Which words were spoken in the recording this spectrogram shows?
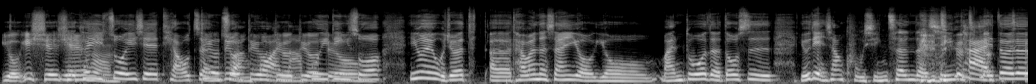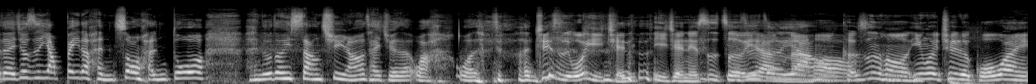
有一些也可以做一些调整转换嘛，不一定说，因为我觉得呃，台湾的山友有蛮多的都是有点像苦行僧的心态，对对对，就是要背的很重很多很多东西上去，然后才觉得哇，我很。其实我以前 以前也是这样的哈，可是哈，因为去了国外，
